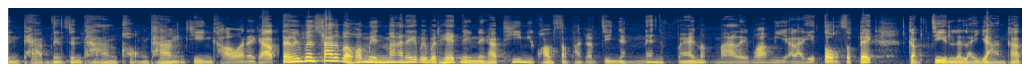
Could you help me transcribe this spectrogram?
1แถบ1เส้นทางของทางจีนเขาอะนะครับแต่เพื่อนๆทราบหรือเปล่าว่าเมียนมาเนี่ยก็เป็นประเทศหนึ่งนะครับที่มีความสัมพันธ์กับจีนอย่างแน่นแฟ้นมากๆ เลยว่ามีอะไรที่ตรงสเปคกับจีนหลาย ๆ อย่างครับ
